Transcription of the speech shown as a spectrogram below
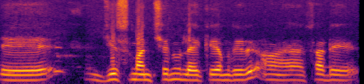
ਤੇ ਜਿਸ ਮੰਸ਼ੇ ਨੂੰ ਲੈ ਕੇ ਅੰਮ੍ਰਿਤ ਸਾਡੇ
